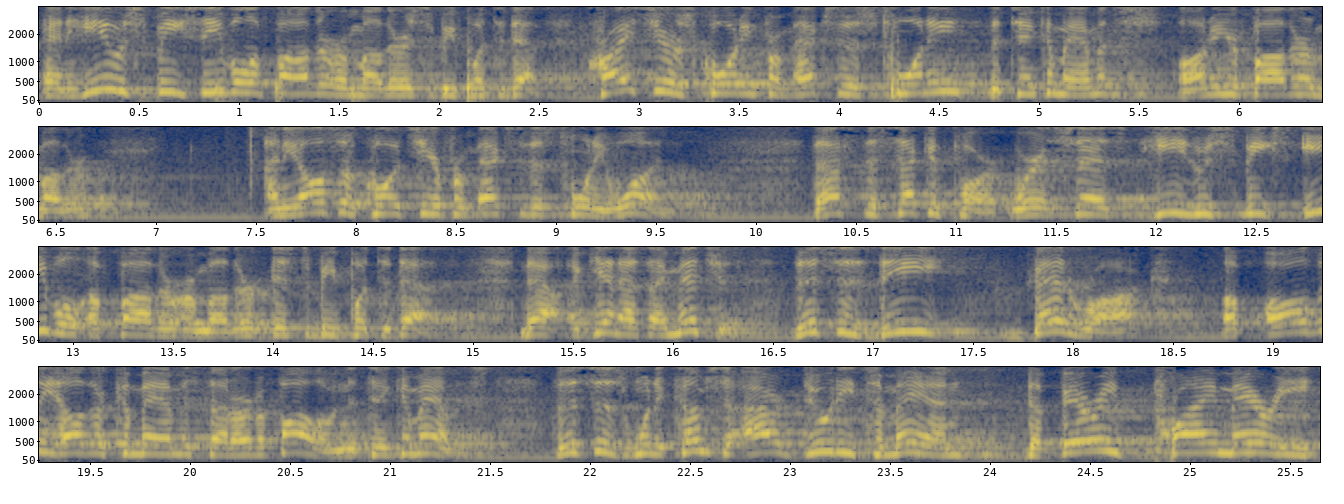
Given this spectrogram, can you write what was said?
and he who speaks evil of father or mother is to be put to death. Christ here is quoting from Exodus 20, the Ten Commandments honor your father and mother. And he also quotes here from Exodus 21. That's the second part where it says, He who speaks evil of father or mother is to be put to death. Now, again, as I mentioned, this is the bedrock of all the other commandments that are to follow in the Ten Commandments. This is, when it comes to our duty to man, the very primary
